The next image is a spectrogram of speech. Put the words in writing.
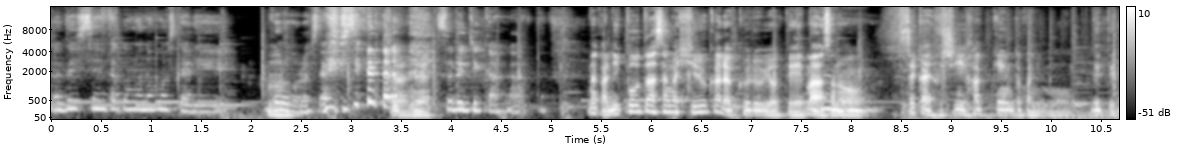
私洗濯物干したりうん。ゴロゴロしたりしてたうだね。する時間があった。なんかリポーターさんが昼から来る予定。まあその、うん世界不思議発見」とかにも出てる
